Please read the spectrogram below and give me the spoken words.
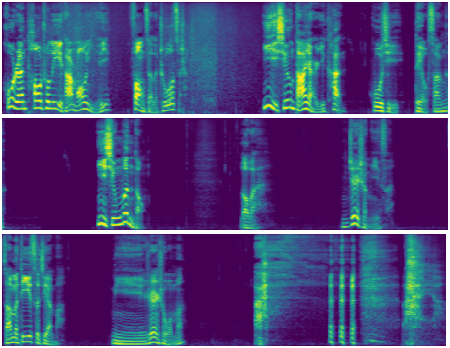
忽然掏出了一沓毛爷爷，放在了桌子上。一兴打眼一看，估计得有三个。一兴问道：“老板，你这什么意思？咱们第一次见吧？你认识我吗？”哎。哎呀，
